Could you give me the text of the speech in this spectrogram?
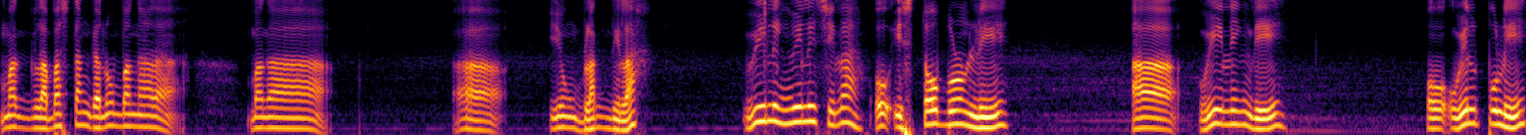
maglabas ng ganun mga mga ah, yung vlog nila. Willing-willing sila o stubbornly ah, willingly o willfully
